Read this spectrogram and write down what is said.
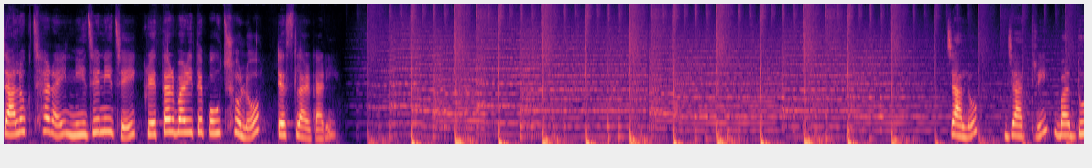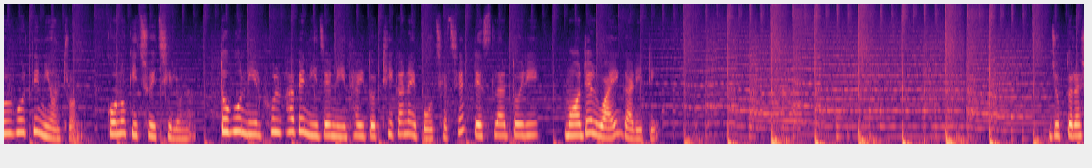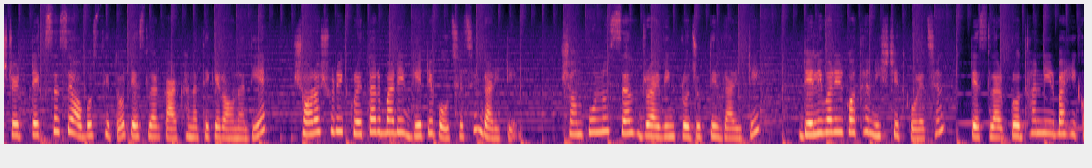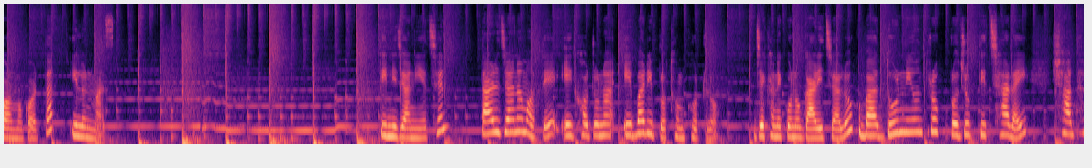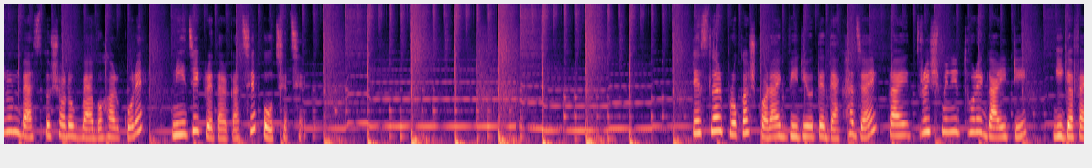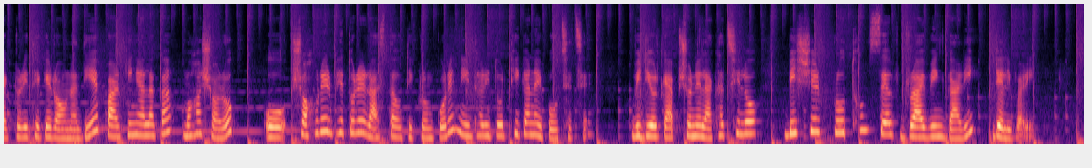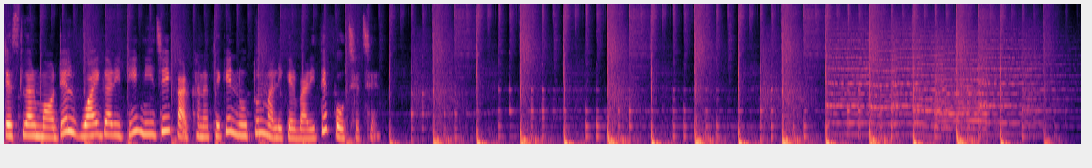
চালক ছাড়াই নিজে নিজেই ক্রেতার বাড়িতে পৌঁছলো টেসলার গাড়ি। চালক, যাত্রী বা দূরবর্তী নিয়ন্ত্রণ, কোনো কিছুই ছিল না। তবু নির্ভুলভাবে নিজের নির্ধারিত ঠিকানায় পৌঁছেছে টেসলার তৈরি মডেল ওয়াই গাড়িটি। যুক্তরাষ্ট্রের টেক্সাসে অবস্থিত টেসলার কারখানা থেকে রওনা দিয়ে সরাসরি ক্রেতার বাড়ির গেটে পৌঁছেছে গাড়িটি। সম্পূর্ণ সেলফ ড্রাইভিং প্রযুক্তির গাড়িটি ডেলিভারির কথা নিশ্চিত করেছেন টেসলার প্রধান নির্বাহী কর্মকর্তা ইলন মাস্ক। তিনি জানিয়েছেন, তার জানা মতে এই ঘটনা এবারই প্রথম ঘটল। যেখানে কোনো গাড়ি চালক বা দুর্নিয়ন্ত্রক প্রযুক্তি ছাড়াই সাধারণ ব্যস্ত সড়ক ব্যবহার করে নিজে ক্রেতার কাছে পৌঁছেছে। টেসলার প্রকাশ করা এক ভিডিওতে দেখা যায়, প্রায় ত্রিশ মিনিট ধরে গাড়িটি গিগা ফ্যাক্টরি থেকে রওনা দিয়ে পার্কিং এলাকা, মহাসড়ক ও শহরের ভেতরে রাস্তা অতিক্রম করে নির্ধারিত ঠিকানায় পৌঁছেছে। ভিডিওর ক্যাপশনে লেখা ছিল বিশ্বের প্রথম সেলফ ড্রাইভিং গাড়ি ডেলিভারি টেসলার মডেল ওয়াই গাড়িটি নিজেই কারখানা থেকে নতুন মালিকের বাড়িতে পৌঁছেছে।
